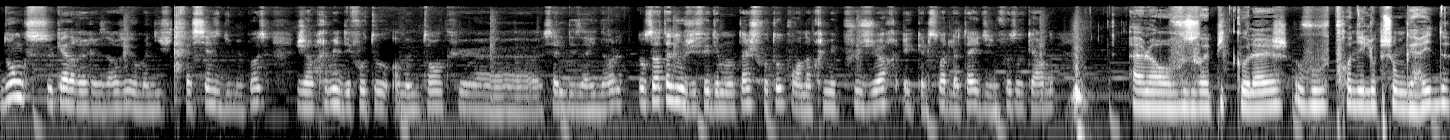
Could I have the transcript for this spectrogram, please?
Donc ce cadre est réservé aux magnifiques faciès de mes potes. J'ai imprimé des photos en même temps que euh, celles des idoles. Dans certaines où j'ai fait des montages photos pour en imprimer plusieurs et qu'elles soient de la taille d'une photocard. Alors vous ouvrez pic collage, vous prenez l'option grid.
